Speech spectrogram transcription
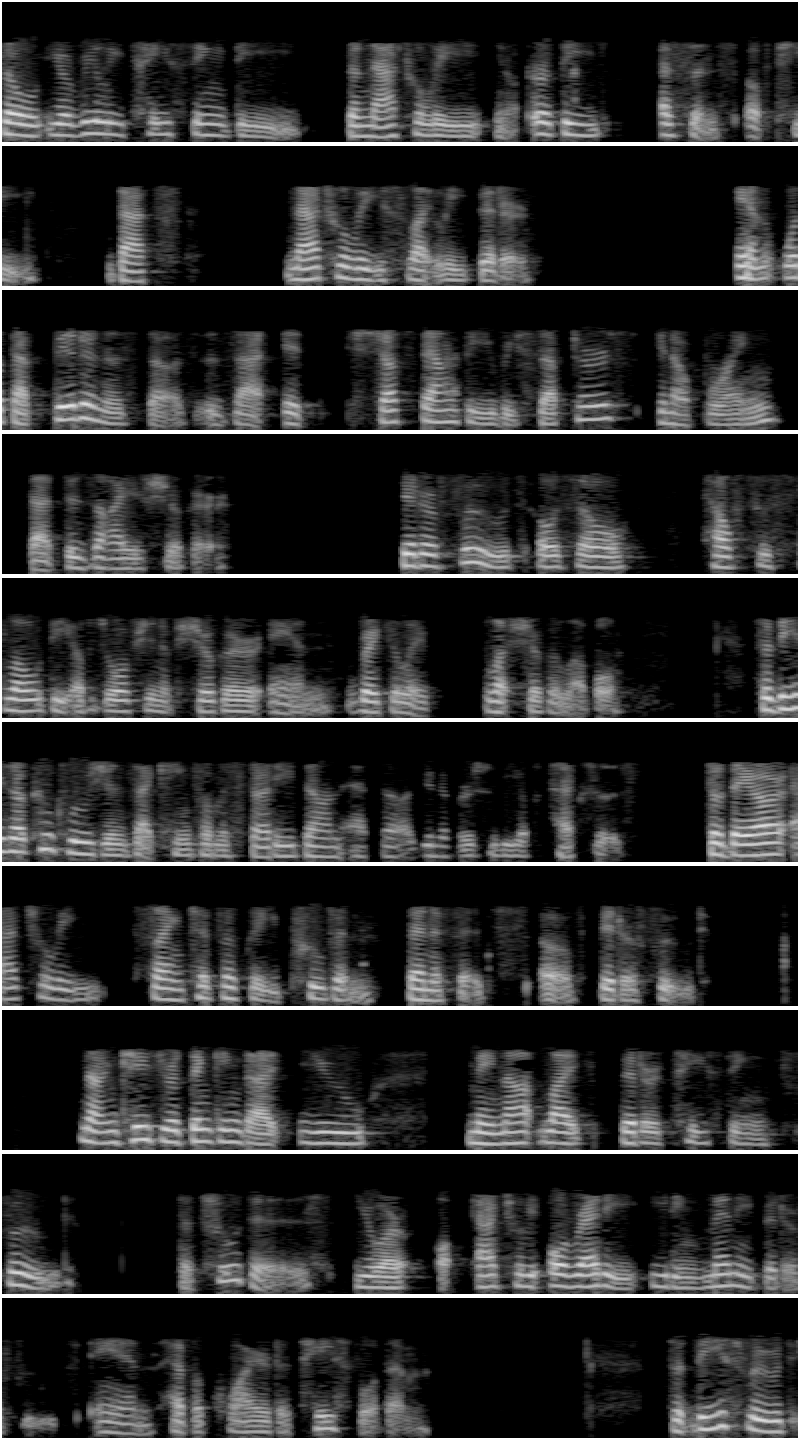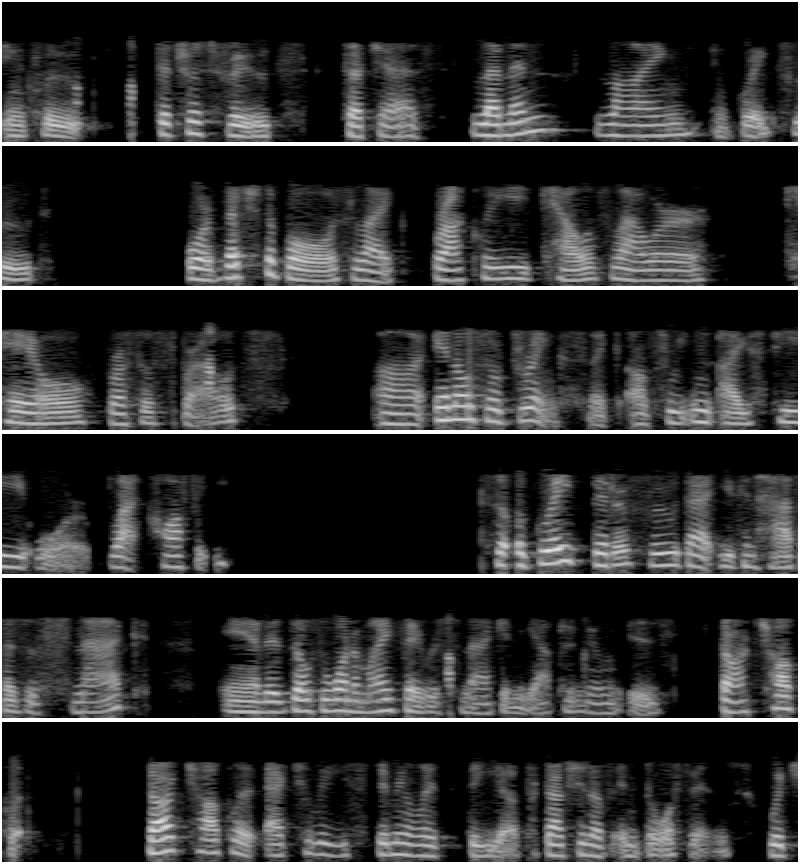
So you're really tasting the, the naturally, you know, earthy essence of tea that's naturally slightly bitter. And what that bitterness does is that it shuts down the receptors in our brain that desire sugar. Bitter foods also help to slow the absorption of sugar and regulate blood sugar level. So these are conclusions that came from a study done at the University of Texas. So they are actually scientifically proven benefits of bitter food. Now, in case you're thinking that you may not like bitter tasting food, the truth is you are actually already eating many bitter foods and have acquired a taste for them. So these foods include citrus fruits such as lemon, lime, and grapefruit, or vegetables like broccoli, cauliflower, kale, Brussels sprouts, uh, and also drinks like unsweetened iced tea or black coffee. So a great bitter food that you can have as a snack, and it's also one of my favorite snack in the afternoon is dark chocolate. Dark chocolate actually stimulates the uh, production of endorphins, which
